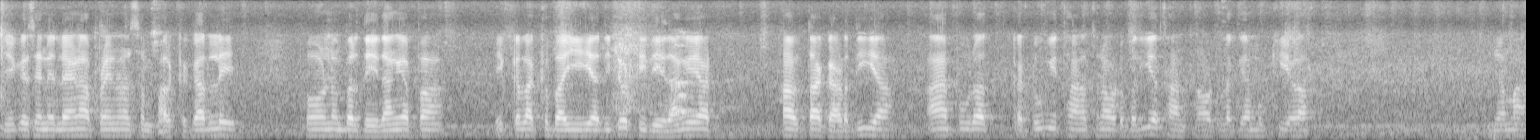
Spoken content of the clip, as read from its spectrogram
ਜੇ ਕਿਸੇ ਨੇ ਲੈਣਾ, ਆਪਣੇ ਨਾਲ ਸੰਪਰਕ ਕਰ ਲੇ। ਫੋਨ ਨੰਬਰ ਦੇ ਦਾਂਗੇ ਆਪਾਂ। 1 ਲੱਖ 22 ਹਜ਼ਾਰ ਦੀ ਝੋਟੀ ਦੇ ਦਾਂਗੇ। ਹਫਤਾ ਕੱਢਦੀ ਆ। ਆ ਪੂਰਾ ਕੱਢੂਗੀ ਥਣ ਥਣੋਟ ਵਧੀਆ ਥਣ ਥਣੋਟ ਲੱਗਿਆ ਮੁੱਠੀ ਵਾਲਾ। ਜਮਾ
